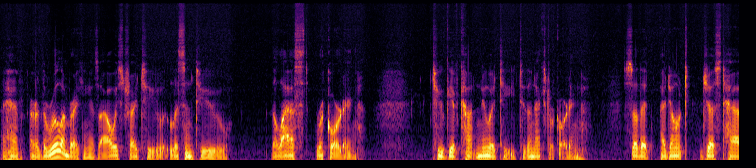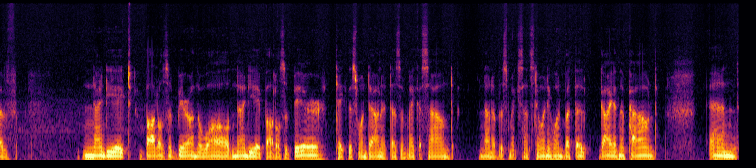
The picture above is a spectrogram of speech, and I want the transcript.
I have, or the rule I'm breaking is I always try to listen to the last recording to give continuity to the next recording so that I don't just have 98 bottles of beer on the wall, 98 bottles of beer, take this one down, it doesn't make a sound. None of this makes sense to anyone but the guy in the pound. And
